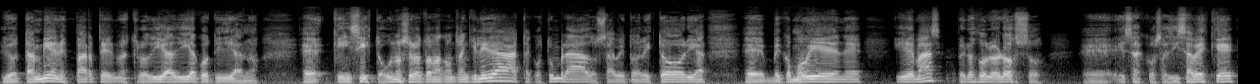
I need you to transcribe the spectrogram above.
Digo, también es parte de nuestro día a día cotidiano. Eh, que insisto, uno se lo toma con tranquilidad, está acostumbrado, sabe toda la historia, eh, ve cómo viene y demás, pero es doloroso eh, esas cosas. Y sabes que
